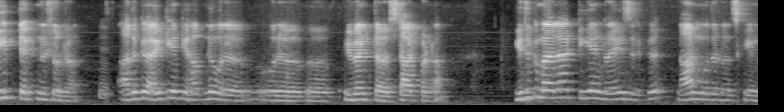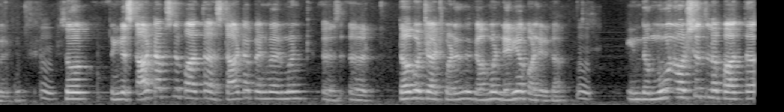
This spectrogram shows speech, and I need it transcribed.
deep டெக்னு சொல்றான் அதுக்கு ஐடிஎன்டி ஹப்னு ஒரு ஒரு இவெண்ட் ஸ்டார்ட் பண்ணா. இதுக்கு மேல டிஎன் ரைஸ் இருக்கு நான் முதல்வன் ஸ்கீம் இருக்கு. ஸோ இங்க ஸ்டார்ட் அப்ஸ்னு பார்த்தா start up environment turbo charge பண்ணுறது கவர்மெண்ட் நிறைய பண்ணியிருக்காங்க ம் இந்த மூணு வருஷத்துல பார்த்தா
